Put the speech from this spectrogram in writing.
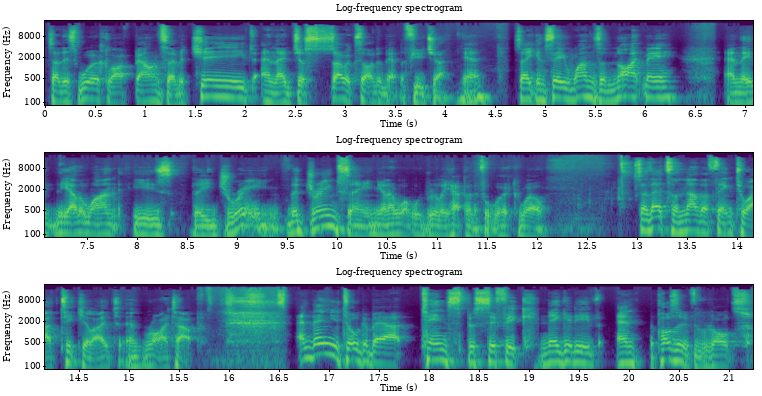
So this work life balance they've achieved and they're just so excited about the future. Yeah. So you can see one's a nightmare and then the other one is the dream, the dream scene, you know, what would really happen if it worked well. So that's another thing to articulate and write up. And then you talk about 10 specific negative and positive results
